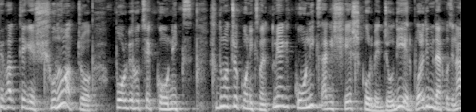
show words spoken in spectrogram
বিভাগ থেকে শুধুমাত্র পড়বে হচ্ছে কোনিক্স। শুধুমাত্র কোনিক্স মানে তুমি আগে কোনিক্স আগে শেষ করবে। যদি এরপরে তুমি দেখো যে না,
